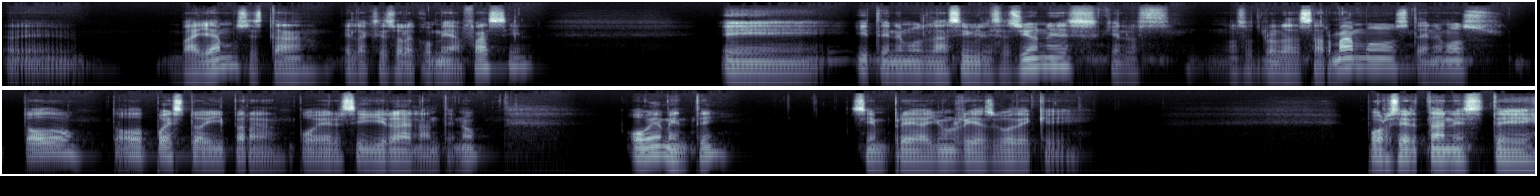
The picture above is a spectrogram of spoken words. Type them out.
eh, vayamos está el acceso a la comida fácil. Eh, y tenemos las civilizaciones que los nosotros las armamos, tenemos todo, todo puesto ahí para poder seguir adelante, ¿no? Obviamente, siempre hay un riesgo de que por ser tan este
